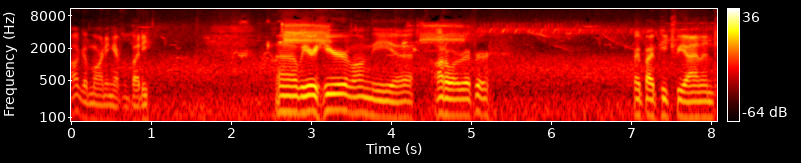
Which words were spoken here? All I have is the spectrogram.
Well, good morning, everybody. Uh, we are here along the uh, Ottawa River, right by Petrie Island.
